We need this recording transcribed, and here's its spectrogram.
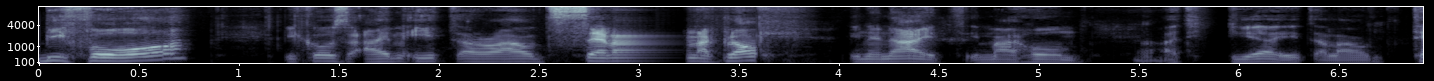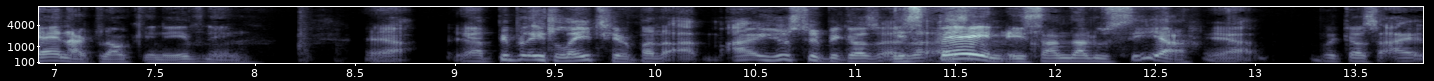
before because I'm eat around seven o'clock in the night in my home. But here I eat around ten o'clock in the evening. Yeah, yeah. People eat late here, but I, I used to because as, as- Spain, it's Andalusia. yeah, because I,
